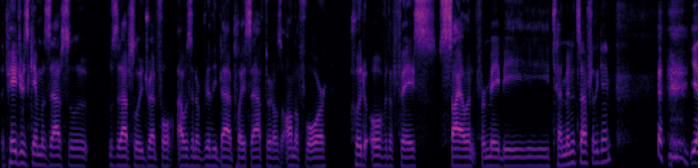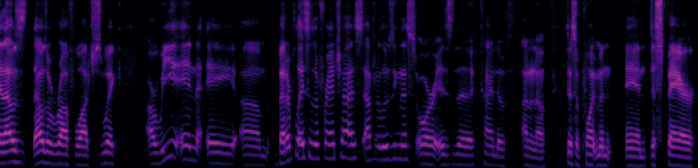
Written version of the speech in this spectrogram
the Patriots game was absolute was absolutely dreadful. I was in a really bad place after it. I was on the floor, hood over the face, silent for maybe ten minutes after the game. yeah, that was that was a rough watch. Zwick, are we in a um better place as a franchise after losing this, or is the kind of I don't know disappointment and despair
